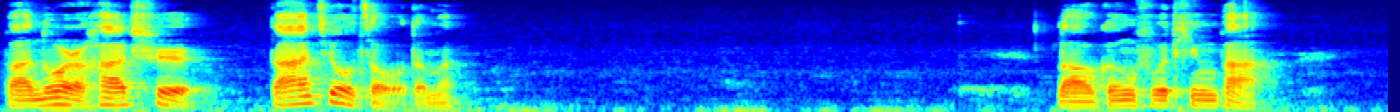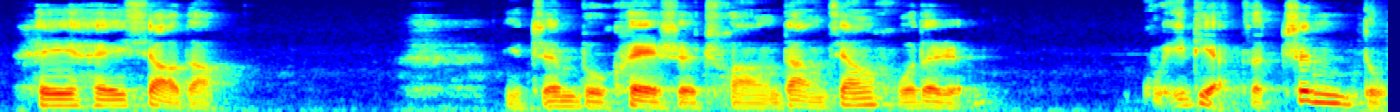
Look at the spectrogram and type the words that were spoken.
把努尔哈赤搭救走的吗？老更夫听罢，嘿嘿笑道：“你真不愧是闯荡江湖的人，鬼点子真多。”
